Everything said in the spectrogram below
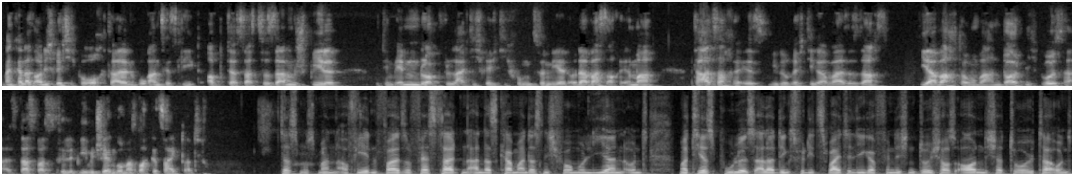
man kann das auch nicht richtig beurteilen, woran es jetzt liegt. Ob das das Zusammenspiel mit dem Innenblock vielleicht nicht richtig funktioniert oder was auch immer. Tatsache ist, wie du richtigerweise sagst, die Erwartungen waren deutlich größer als das, was Philipp Ibici in Gummersbach gezeigt hat. Das muss man auf jeden Fall so festhalten. Anders kann man das nicht formulieren. Und Matthias Puhle ist allerdings für die zweite Liga, finde ich, ein durchaus ordentlicher Torhüter. Und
